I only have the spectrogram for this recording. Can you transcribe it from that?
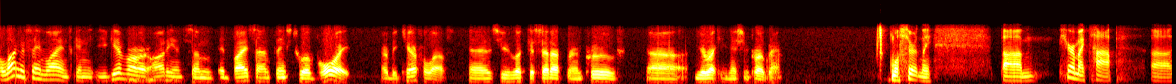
along the same lines, can you give our audience some advice on things to avoid or be careful of as you look to set up or improve uh, your recognition program? Well, certainly. Um, here are my top uh,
